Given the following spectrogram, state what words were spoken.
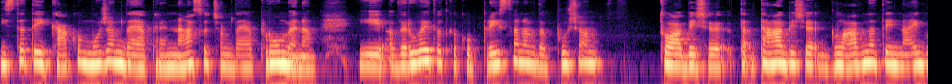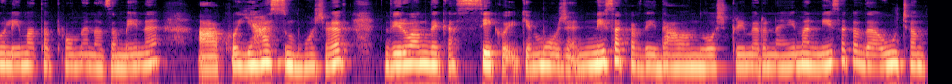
истата и како можам да ја пренасочам, да ја променам. И верувајте од како престанав да пушам тоа беше, таа беше главната и најголемата промена за мене, а ако јас можев, верувам дека секој ќе може. Не сакав да ја давам лош пример на Ема, не сакав да учам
